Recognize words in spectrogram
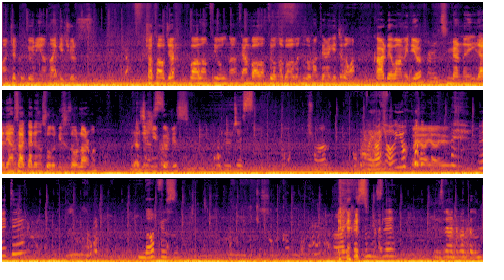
Ancakıl köyünün yanından geçiyoruz. Çatalca bağlantı yoluna, tem bağlantı yoluna bağlanacağız. Oradan teme geçeceğiz ama kar devam ediyor. Evet. Bilmiyorum hani ilerleyen saatlerde nasıl olur, bizi zorlar mı? Biraz yaşayıp göreceğiz. Göreceğiz. Bayağı yağıyor. Bayağı ya. evet. Mete. Ne yapıyorsun? Harikasın izle. İzle hadi bakalım.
